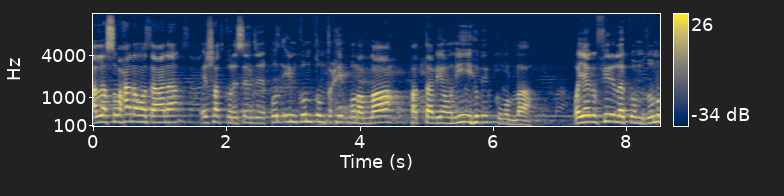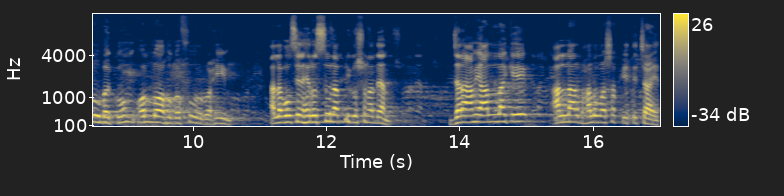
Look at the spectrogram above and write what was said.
আল্লাহ সুবাহান তালা এরশাদ করেছেন যে, কুল ইন কুন্তুম তহিবুন আল্লাহ ফত্তাবিউনি হুবিবকুমুল্লাহ ওয়াগফির লাকুম জুনুবাকুম আল্লাহু গফুর রহিম। আল্লাহ বলছেন, হে রসুল, আপনি ঘোষণা দেন। যারা আমি আল্লাহকে, আল্লাহর ভালোবাসা পেতে চায়,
